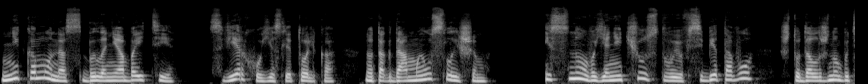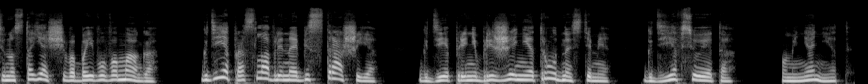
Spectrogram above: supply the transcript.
никому нас было не обойти. Сверху, если только, но тогда мы услышим. И снова я не чувствую в себе того, что должно быть у настоящего боевого мага. Где прославленное бесстрашие? Где пренебрежение трудностями? Где все это? У меня нет.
